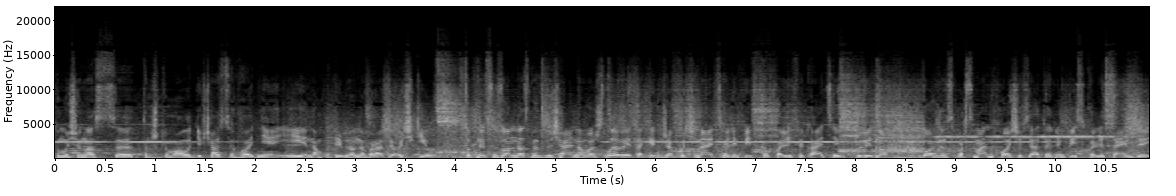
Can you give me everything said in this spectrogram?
тому що у нас е, трошки мало дівчат сьогодні, і нам потрібно набрати очків. Наступний сезон у нас надзвичайно важливий, так як вже починається олімпійська кваліфікація. Відповідно, кожен спортсмен хоче взяти олімпійську ліцензію.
